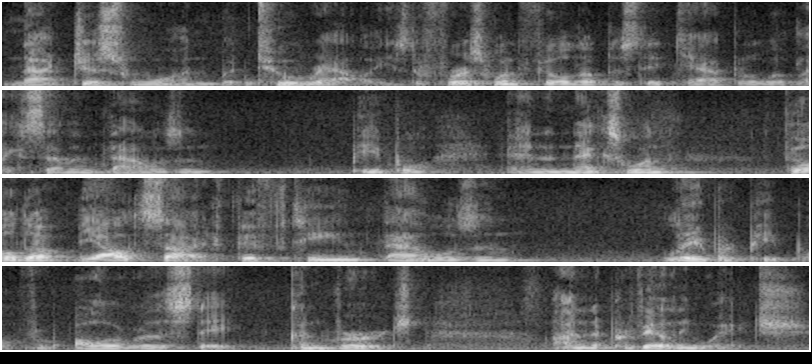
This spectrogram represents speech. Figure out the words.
not just one, but two rallies. The first one filled up the state capitol with like 7,000 people, and the next one filled up the outside 15,000 labor people from all over the state converged on the prevailing wage.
